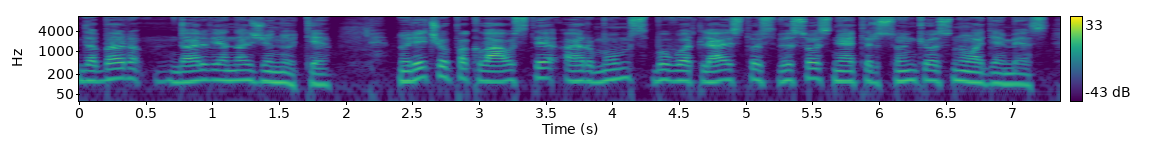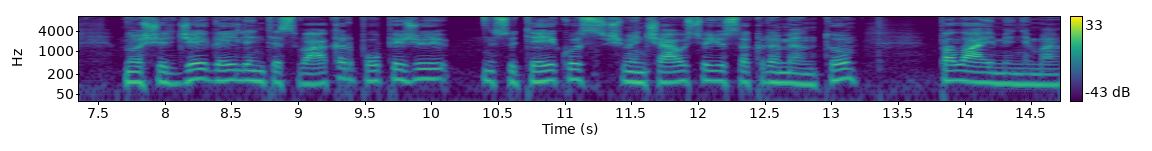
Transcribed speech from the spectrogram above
Dabar dar viena žinutė. Norėčiau paklausti, ar mums buvo atleistos visos net ir sunkios nuodėmės. Nuo širdžiai gailintis vakar popiežiui suteikus švenčiausiojų sakramentų palaiminimą.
